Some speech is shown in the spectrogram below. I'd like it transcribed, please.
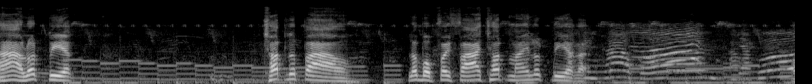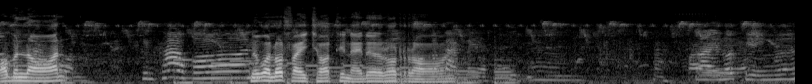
อ้าวรถเปียกช็อตหรือเปล่า ระบบไฟฟ้าช็อตไหมรถเปียกอะกินข้าวก่อนอย่าเพิ่งอ๋อมันร้อน กินข้าวก่อนนึกว่ารถไฟช็อตที่ไหนเด้อรถร้อนตากแดดใส่รถเก่งเลย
